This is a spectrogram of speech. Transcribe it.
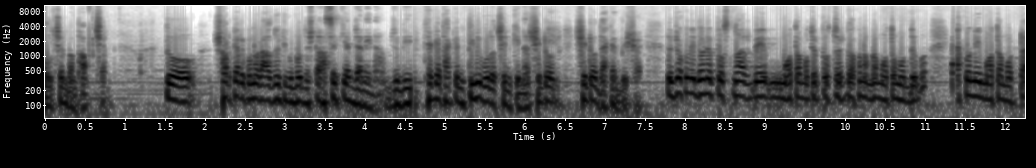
বলছেন বা ভাবছেন? তো সরকারের কোনো রাজনৈতিক উপদেষ্টা আছে কি আমি জানি না। যদি থেকে থাকেন, তিনি বলেছেন কিনা, সেটাও সেটাও দেখার বিষয়। তো যখন এই ধরনের প্রশ্ন আসবে, মতামতের প্রশ্ন আসবে, তখন আমরা মতামত দেবো। এখন এই মতামতটা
